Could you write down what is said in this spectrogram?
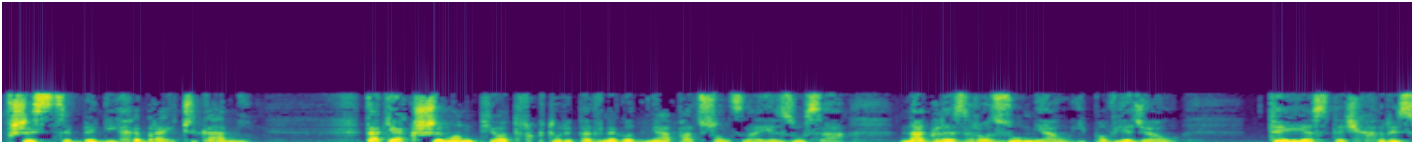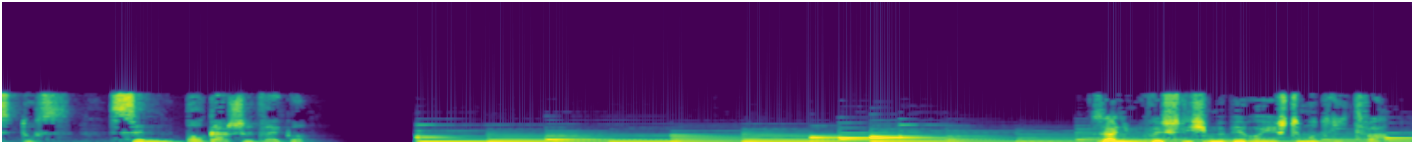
wszyscy byli Hebrajczykami. Tak jak Szymon Piotr, który pewnego dnia patrząc na Jezusa, nagle zrozumiał i powiedział: Ty jesteś Chrystus, syn Boga żywego. Zanim wyszliśmy, była jeszcze modlitwa.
